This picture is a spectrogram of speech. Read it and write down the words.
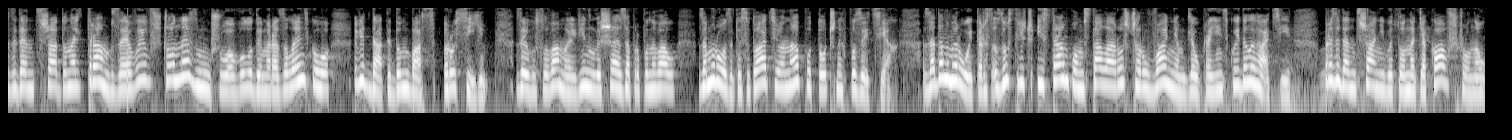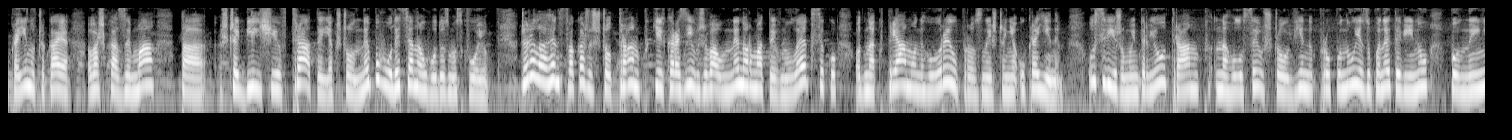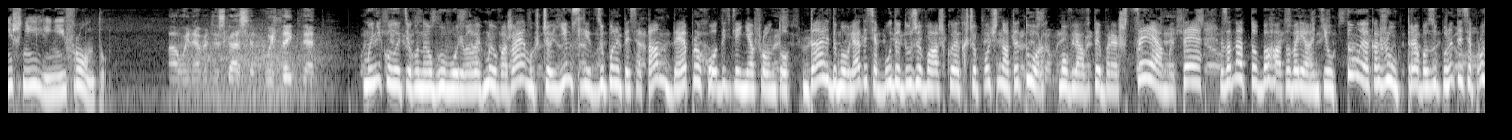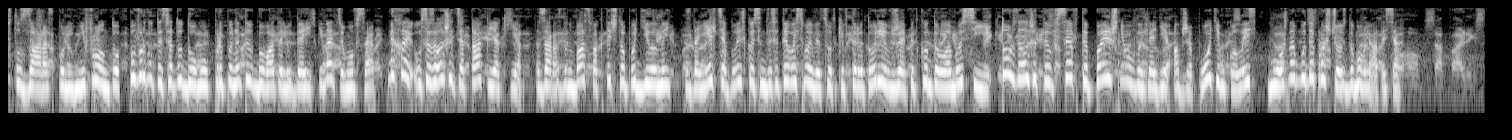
Президент США Дональд Трамп заявив, що не змушував Володимира Зеленського віддати Донбас Росії. За його словами, він лише запропонував заморозити ситуацію на поточних позиціях. За даними Reuters, зустріч із Трампом стала розчаруванням для української делегації. Президент США нібито натякав, що на Україну чекає важка зима та ще більші втрати, якщо не погодиться на угоду з Москвою. Джерела агентства кажуть, що Трамп кілька разів вживав ненормативну лексику, однак прямо не говорив про знищення України. У свіжому інтерв'ю Трамп наголосив, що він пропонує зупинити війну по нинішній лінії фронту. Ми ніколи цього не обговорювали. Ми вважаємо, що їм слід зупинитися там, де проходить лінія фронту. Далі домовлятися буде дуже важко, якщо починати тор. Мовляв, ти береш це, а ми те. Занадто багато варіантів. Тому я кажу, треба зупинитися просто зараз по лінії фронту, повернутися додому, припинити вбивати людей. І на цьому все. Нехай усе залишиться так, як є. Зараз Донбас фактично поділений. Здається, близько 78% території вже під контролем Росії. Тож залишити все в теперішньому вигляді, а вже потім колись можна буде про щось домовлятися.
